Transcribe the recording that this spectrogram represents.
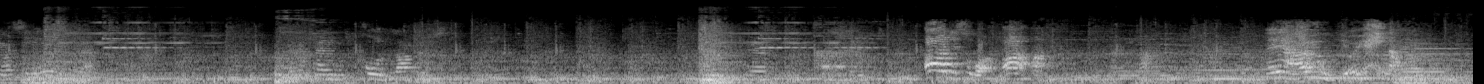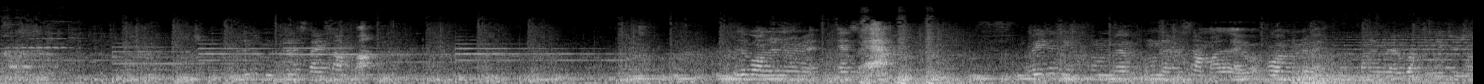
Jag ser inte. Jag kan kolla. Ja, ah, det är så. Ah, ah. Men jag ju innan. Det tog nästan i. Det var nu när det är så här vet inte om, det- om den är samma eller vad det nu är. Vad det nu är Rocking It Tusen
